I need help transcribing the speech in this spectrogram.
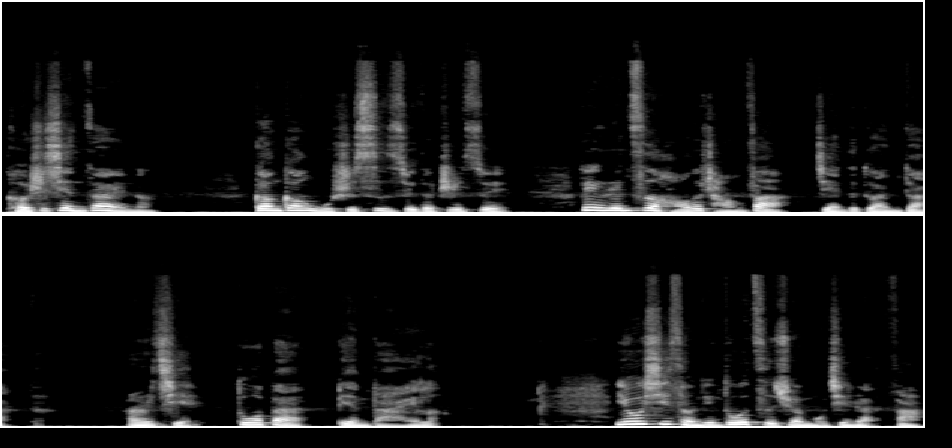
可是现在呢，刚刚五十四岁的智穗，令人自豪的长发剪得短短，而且多半。变白了。尤西曾经多次劝母亲染发，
